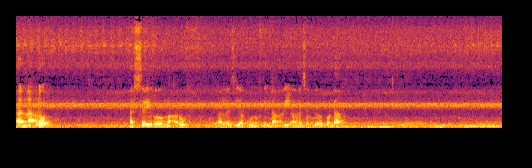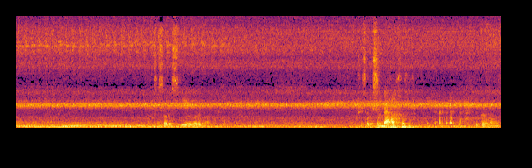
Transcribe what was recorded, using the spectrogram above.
Anak lu as-sayrul ma'ruf allazi yakunu fin na'li ala zuhril kodam aksesoris iya menurut gua. aksesoris sendal betul banget.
